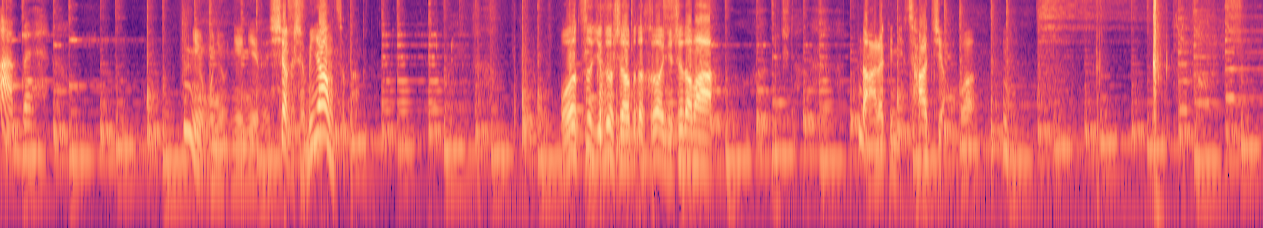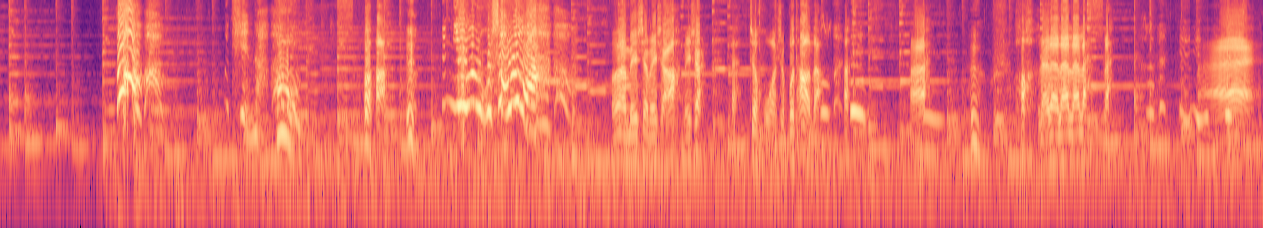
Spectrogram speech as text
晚呗。扭扭捏捏的，像个什么样子嘛？我自己都舍不得喝，你知道吗？知道。拿来给你擦脚啊？我天哪！哦，哈哈，你要用火烧肉啊？哎，没事没事啊，没事。哎，这火是不烫的。哎，哎好，来来来来来来，哎，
